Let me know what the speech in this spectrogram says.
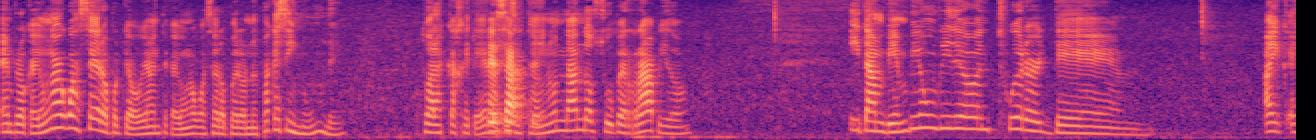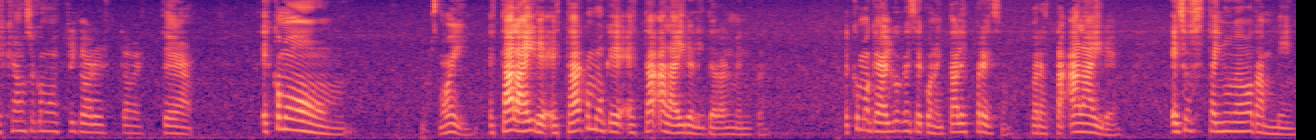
ejemplo, que hay un aguacero, porque obviamente que hay un aguacero, pero no es para que se inunde todas las cajeteras. y Se está inundando súper rápido. Y también vi un video en Twitter de. Ay, es que no sé cómo explicar esto. Este. Es como. Ay, está al aire. Está como que está al aire, literalmente. Es como que algo que se conecta al expreso, pero está al aire. Eso se está inundando también.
